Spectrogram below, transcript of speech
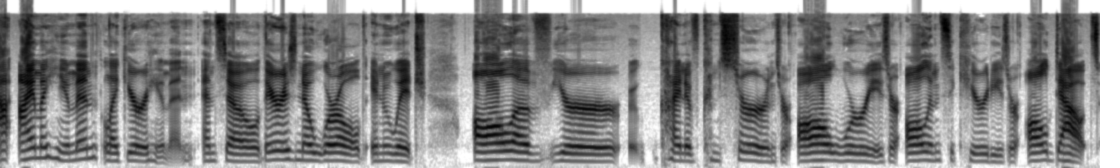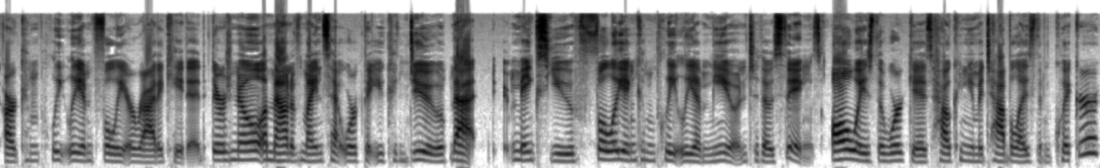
I- am a human like you're a human and so there is no world in which all of your kind of concerns or all worries or all insecurities or all doubts are completely and fully eradicated. There's no amount of mindset work that you can do that makes you fully and completely immune to those things. Always the work is how can you metabolize them quicker?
